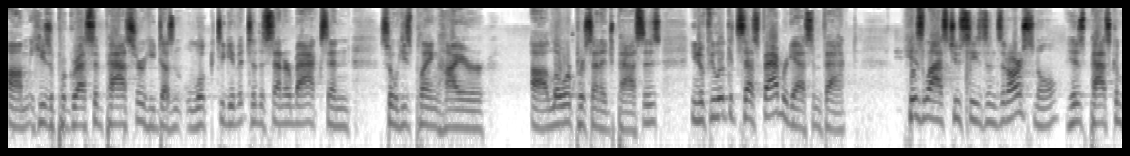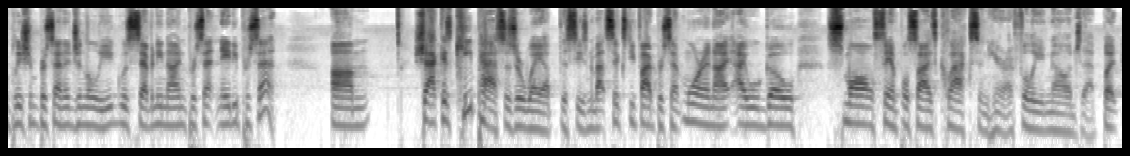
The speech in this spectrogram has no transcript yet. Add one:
um, he's a progressive passer. He doesn't look to give it to the center backs, and so he's playing higher, uh, lower percentage passes. You know, if you look at Cesc Fabregas, in fact, his last two seasons at Arsenal, his pass completion percentage in the league was 79% and 80%. Um, Xhaka's key passes are way up this season, about 65% more, and I, I will go small sample size Claxon here. I fully acknowledge that. But,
